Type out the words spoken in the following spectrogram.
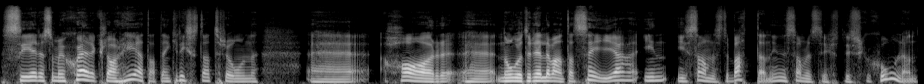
ser det som en självklarhet att den kristna tron eh, har eh, något relevant att säga in i samhällsdebatten, in i samhällsdiskussionen.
